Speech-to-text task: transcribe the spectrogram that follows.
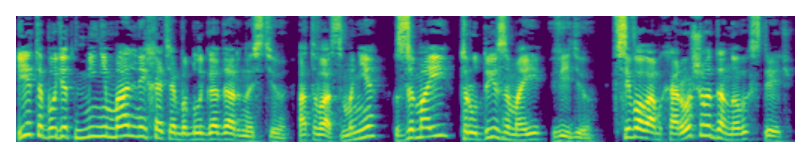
И это будет минимальной хотя бы благодарностью от вас мне за мои труды, за мои видео. Всего вам хорошего, до новых встреч!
